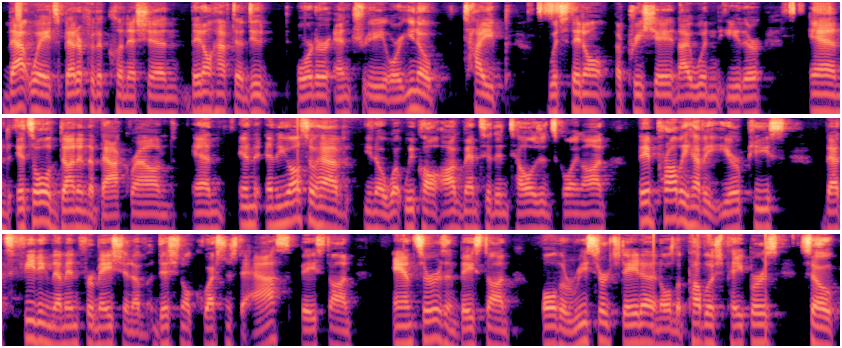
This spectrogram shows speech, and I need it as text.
that way it's better for the clinician. They don't have to do order entry or you know type, which they don't appreciate, and I wouldn't either. And it's all done in the background, and and and you also have you know what we call augmented intelligence going on. They probably have an earpiece that's feeding them information of additional questions to ask based on answers and based on all the research data and all the published papers. So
